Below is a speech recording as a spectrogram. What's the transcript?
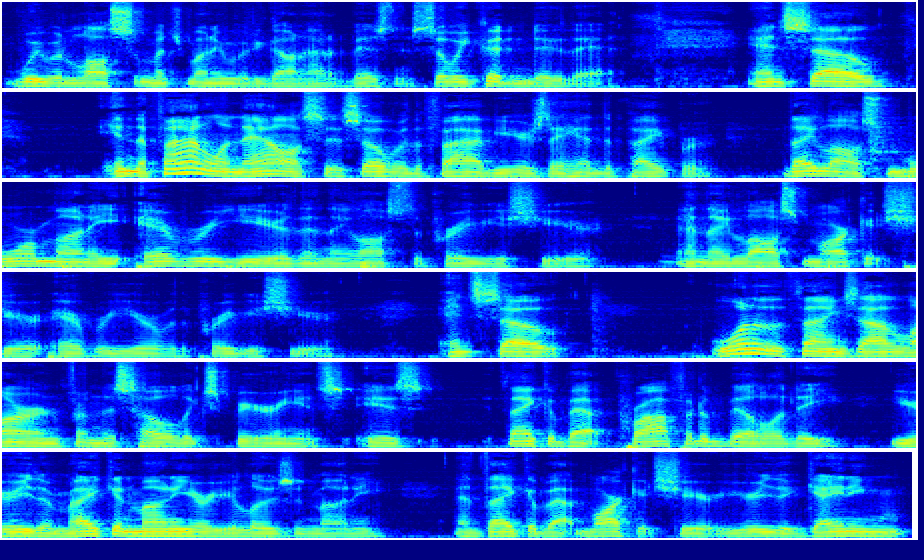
we would have lost so much money we would have gone out of business. So we couldn't do that. And so in the final analysis over the five years they had the paper, they lost more money every year than they lost the previous year. And they lost market share every year over the previous year. And so one of the things I learned from this whole experience is think about profitability. You're either making money or you're losing money. And think about market share. You're either gaining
